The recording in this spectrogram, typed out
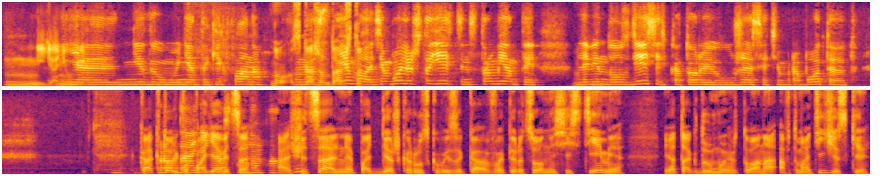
Я не Я не думаю, нет, таких планов Ну, у скажем нас так, не что- было. Тем более, что есть инструменты для Windows 10, которые уже с этим работают. Как Правда, только появится официальная поддержка русского языка в операционной системе, я так думаю, то она автоматически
